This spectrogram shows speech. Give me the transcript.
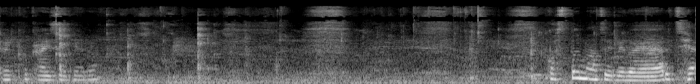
ट्याक्क खाइसकेर। कस्तो नचेपेको यार छ्या।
